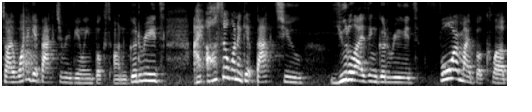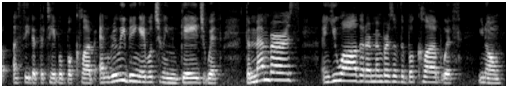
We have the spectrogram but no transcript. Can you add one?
So I want to get back to reviewing books on Goodreads. I also want to get back to utilizing Goodreads for my book club, a seat at the table book club, and really being able to engage with the members and you all that are members of the book club with, you know,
